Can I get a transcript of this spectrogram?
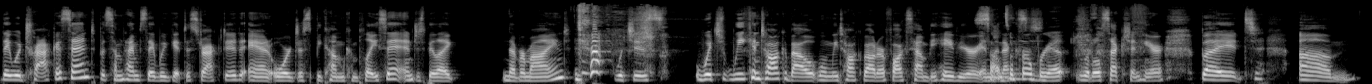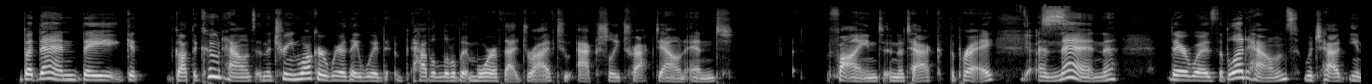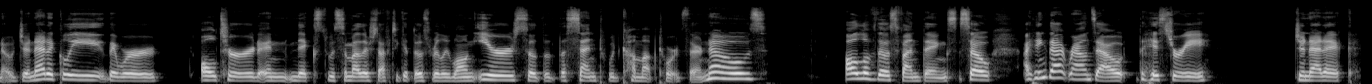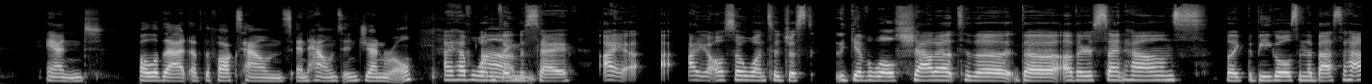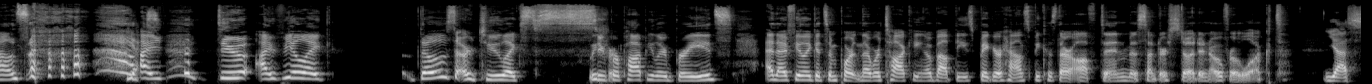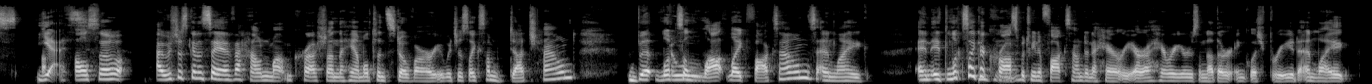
they would track a scent, but sometimes they would get distracted and or just become complacent and just be like, never mind. which is which we can talk about when we talk about our foxhound behavior in Sounds the next appropriate. little section here. But um but then they get got the coonhounds and the treeing walker where they would have a little bit more of that drive to actually track down and find and attack the prey. Yes. And then there was the bloodhounds, which had, you know, genetically they were altered and mixed with some other stuff to get those really long ears so that the scent would come up towards their nose. All of those fun things. So I think that rounds out the history, genetic, and all of that of the foxhounds and hounds in general. I have one um, thing to um, say. I I also want to just give a little shout out to the the other scent hounds, like the beagles and the basset hounds. yes. I do. I feel like those are two like super popular breeds, and I feel like it's important that we're talking about these bigger hounds because they're often misunderstood and overlooked. Yes. Yes. Also, I was just gonna say I have a hound mom crush on the Hamiltonstövare, which is like some Dutch hound, but looks Ooh. a lot like foxhounds and like and it looks like a mm-hmm. cross between a foxhound and a harrier. A harrier is another English breed, and like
